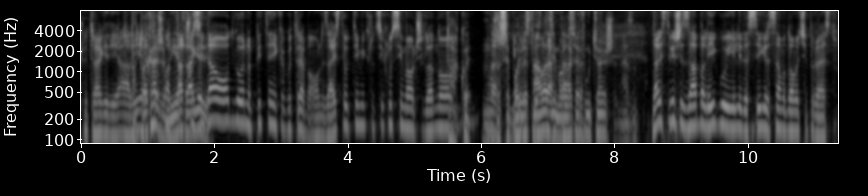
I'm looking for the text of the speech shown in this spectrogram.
Čuj tragedija, ali Pa to kažem, a nije tačno si tragedija. dao odgovor na pitanje kako treba. On zaista u tim mikrociklusima očigledno... Tako je, možda Znaš, se bolje snalazi, tako možda sve je. funkcioniše, ne znam. Da li ste više za ABA ligu ili da se igra samo domaće prvenstvo?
